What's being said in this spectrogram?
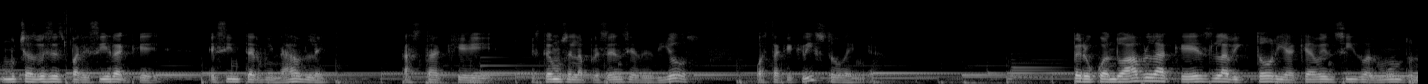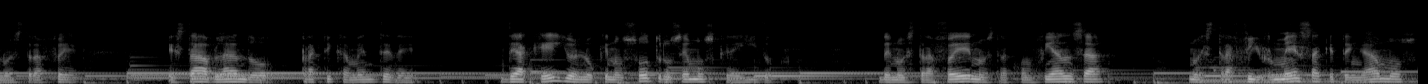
muchas veces pareciera que es interminable hasta que estemos en la presencia de Dios o hasta que Cristo venga. Pero cuando habla que es la victoria que ha vencido al mundo nuestra fe, está hablando prácticamente de, de aquello en lo que nosotros hemos creído, de nuestra fe, nuestra confianza, nuestra firmeza que tengamos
